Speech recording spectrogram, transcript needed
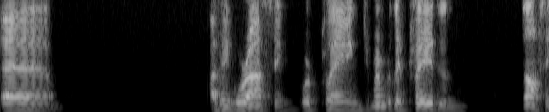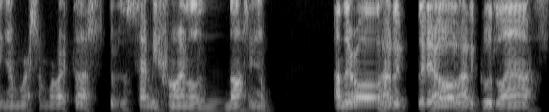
Um, I think Racing were playing. Do you remember they played in Nottingham or somewhere like that? There was a semi final in Nottingham, and they all had a they all had a good laugh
